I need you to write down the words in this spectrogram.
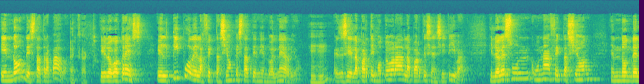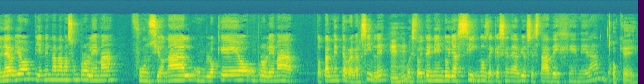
¿en dónde está atrapado? Exacto. Y luego tres, el tipo de la afectación que está teniendo el nervio. Es decir, la parte motora, la parte sensitiva. Y luego es una afectación en donde el nervio tiene nada más un problema funcional, un bloqueo, un problema totalmente reversible, pues estoy teniendo ya signos de que ese nervio se está degenerando. Okay.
